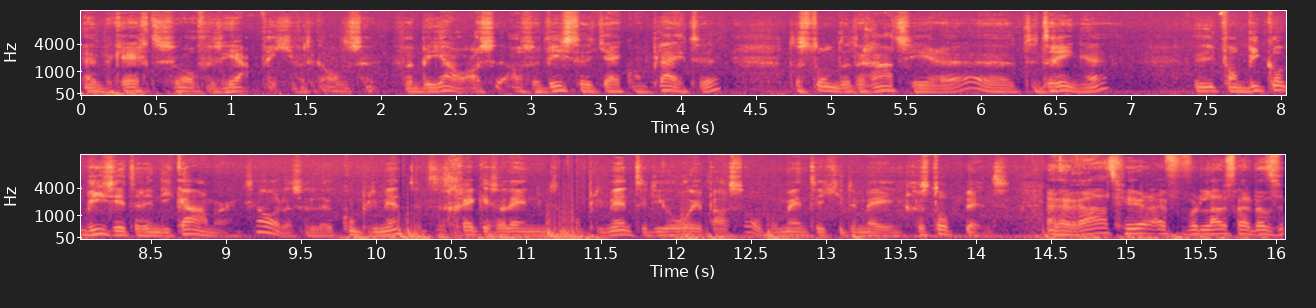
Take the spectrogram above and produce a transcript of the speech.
En we kregen het zo over, ja, weet je wat ik alles van bij jou, als, als we wisten dat jij kwam pleiten, dan stonden de raadsheren te dringen van wie, wie zit er in die kamer? Ik zei, oh, dat is een leuk compliment. Het gek is alleen met complimenten, die hoor je pas op het moment dat je ermee gestopt bent. En een raadsheer, even voor de luisteraar, dat is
